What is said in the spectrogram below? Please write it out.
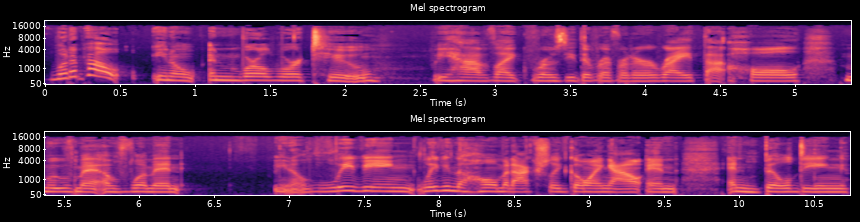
What about, you know, in World War II, we have like Rosie the Riveter, right? That whole movement of women you know leaving leaving the home and actually going out and and building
